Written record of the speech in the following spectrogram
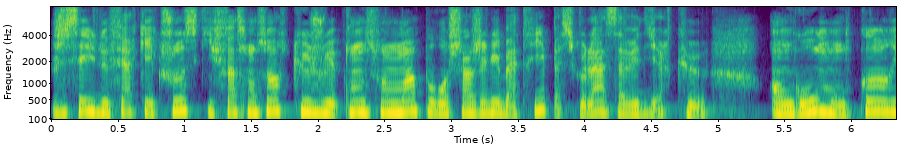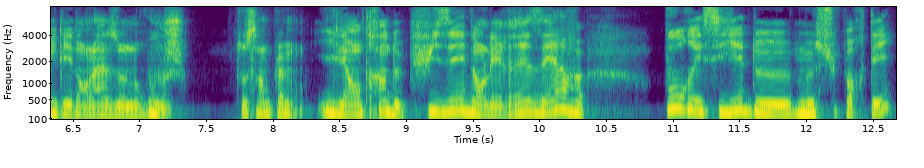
j'essaye de faire quelque chose qui fasse en sorte que je vais prendre soin de moi pour recharger les batteries. Parce que là, ça veut dire que, en gros, mon corps, il est dans la zone rouge tout simplement. Il est en train de puiser dans les réserves pour essayer de me supporter.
